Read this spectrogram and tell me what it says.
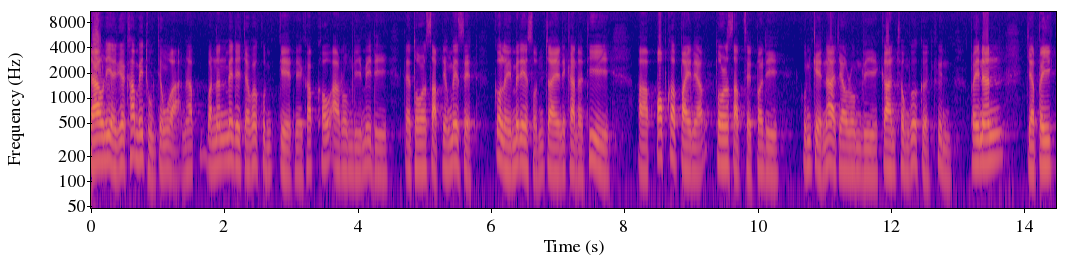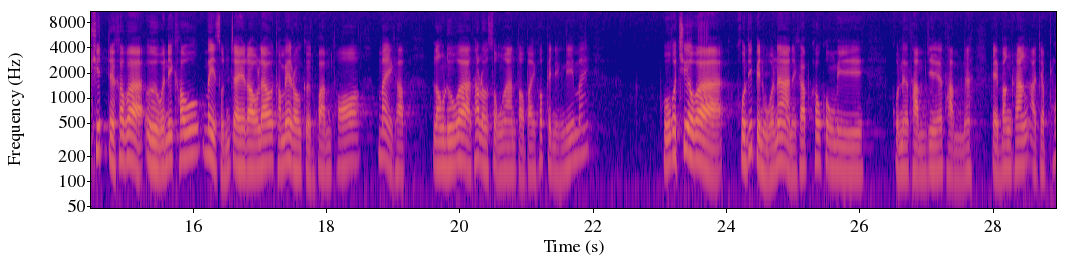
ดาวนี่อาจจะเข้าไม่ถูกจังหวะนะครับ วันนั้นไม่ได้จะว่าคุณเกตเนี่ยครับเขาอารมณ์ดีไม่ดี แต่โทรศัพท์ยังไม่เสร็จก็เลยไม่ได้สนใจในขณะที่ป๊อปเข้าไปเนี่ยโทรศัพท์เสร็จพอดี คุณเกตน่าจะอารมณ์ดีการชมก็เกิดขึ้น เพราะนั้นอย่าไปคิดนะครับว่าเออวันนี้เขาไม่สนใจเราแล้วทำให้เราเกิดความท้อไม่ครับ ลองดูว่าถ้าเราส่งงานต่อไปเขาเป็นอย่างนี้ไหมผมก็เชื่อว่าคนที่เป็นหัวหน้านะครับเขาคงมี คุณธรรมจริยธรรมนะแต่บางครั้งอาจจะพล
